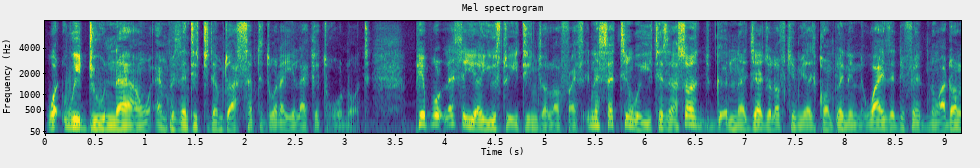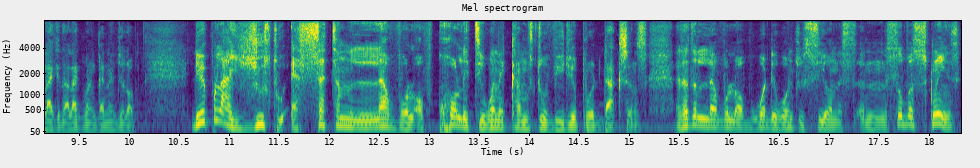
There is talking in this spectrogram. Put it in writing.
what we do now and present it to them to accept it whether you like it or not. People, let's say you are used to eating jollof rice in a certain way. You taste it. I saw Nigeria jollof came here complaining, why is it different? No, I don't like it. I like my Ghanaian jollof. The people are used to a certain level of quality when it comes to video productions, a certain level of what they want to see on the, on the silver screens.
